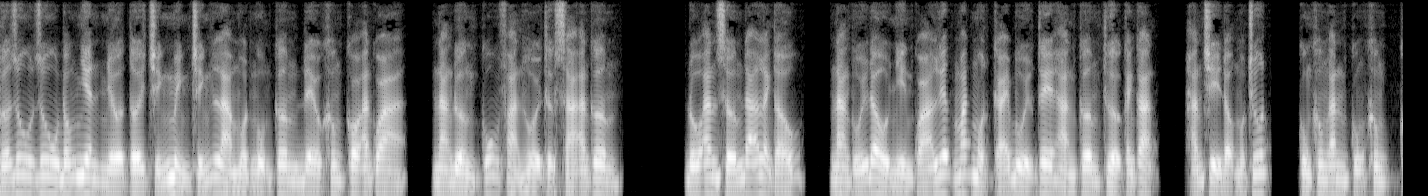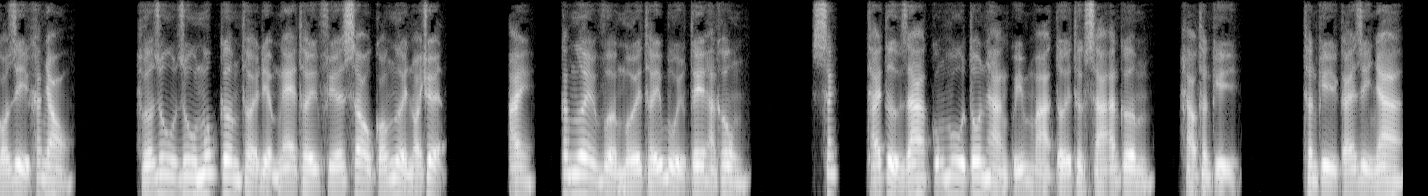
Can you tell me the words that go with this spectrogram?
hứa du du đống nhiên nhớ tới chính mình chính là một ngụm cơm đều không có ăn qua, nàng đường cũng phản hồi thực xá ăn cơm. Đồ ăn sớm đã lạnh thấu, nàng túi đầu nhìn quá liếc mắt một cái bùi tê hàn cơm thừa canh cạn, hắn chỉ động một chút, cùng không ăn cũng không có gì khác nhau. Hứa du du múc cơm thời điểm nghe thấy phía sau có người nói chuyện. Ai, các ngươi vừa mới thấy bùi tê hàn không? Sách, thái tử ra cũng hưu tôn hàng quý mà tới thực xá ăn cơm, hảo thần kỳ. Thần kỳ cái gì nha,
